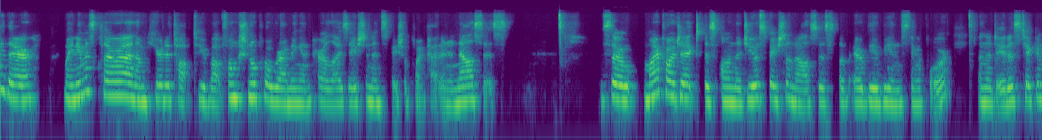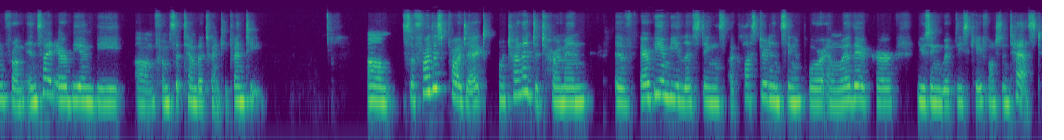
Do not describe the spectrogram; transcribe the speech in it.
Hi there, my name is Clara and I'm here to talk to you about functional programming and parallelization and spatial point pattern analysis. So my project is on the geospatial analysis of Airbnb in Singapore and the data is taken from Inside Airbnb um, from September 2020. Um, so for this project, we're trying to determine if Airbnb listings are clustered in Singapore and where they occur using Ripley's K-function test.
